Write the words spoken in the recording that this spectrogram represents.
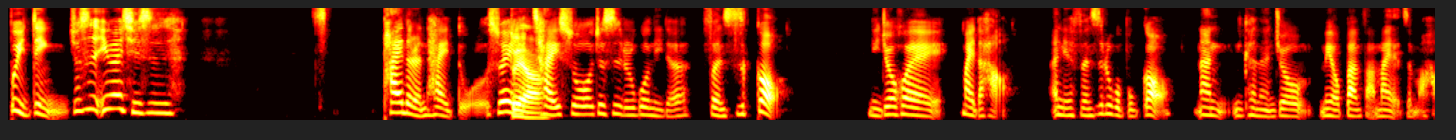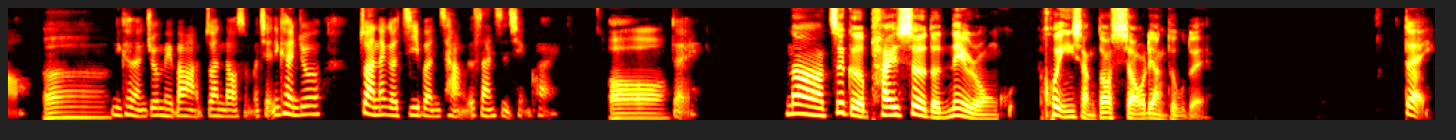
不一定，就是因为其实拍的人太多了，所以才说就是如果你的粉丝够，你就会卖得好。啊，你的粉丝如果不够，那你可能就没有办法卖的这么好，啊，你可能就没办法赚到什么钱，你可能就赚那个基本场的三四千块。哦，对，那这个拍摄的内容会会影响到销量，对不对？对，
